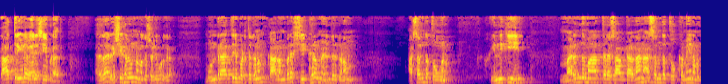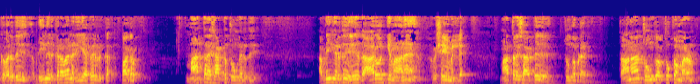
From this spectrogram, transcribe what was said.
ராத்திரியில வேலை செய்யப்படாது. அதுதான் ரிஷிகளும் நமக்கு சொல்லிக் கொடுக்குறான் முன்ராத்திரி படுத்துக்கணும் காலம்பர சீக்கிரம் எழுந்திருக்கணும். அசந்த தூங்கணும். இன்னைக்கு மருந்து மாத்திரை சாப்பிட்டாதான் அசந்த தூக்கமே நமக்கு வருது அப்படின்னு இருக்கிறவா நிறைய பேர் இருக்கா பாக்குறோம் மாத்திரை சாப்பிட்டு தூங்குறது அப்படிங்கிறது அது ஆரோக்கியமான விஷயம் இல்லை மாத்திரை சாப்பிட்டு தூங்கப்படாது. தானா தூங்க தூக்கம் வரணும்.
